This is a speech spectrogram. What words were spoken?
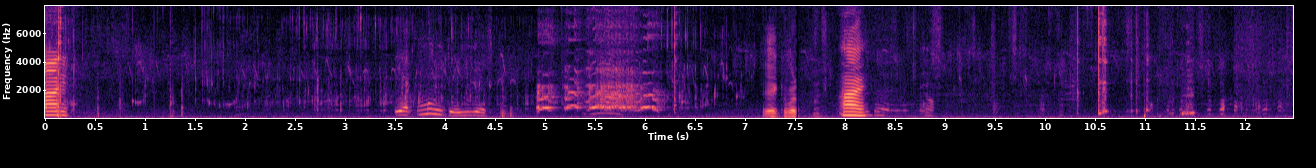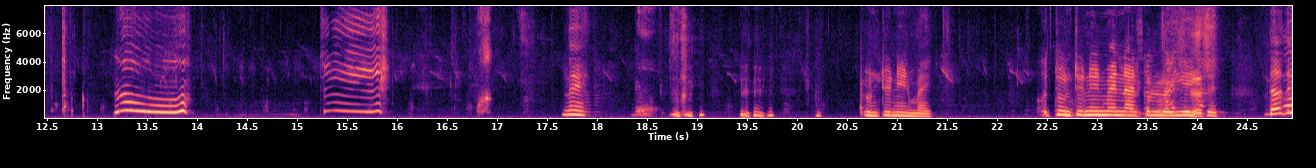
আয় এক মুহূর্তে হয়ে নে। টুনটুনির মাই। টুনটুনির মেয়ে নারকেল লই আইছে দাদা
